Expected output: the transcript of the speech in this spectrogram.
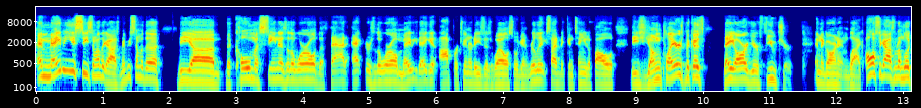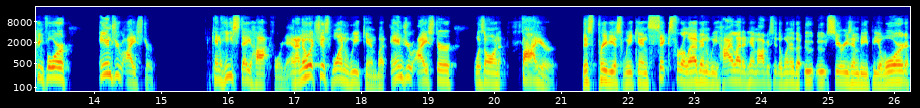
And maybe you see some other guys, maybe some of the the uh, the Cole Messinas of the world, the Thad Ectors of the world, maybe they get opportunities as well. So, again, really excited to continue to follow these young players because they are your future in the Garnet and Black. Also, guys, what I'm looking for, Andrew Eyster can he stay hot for you? And I know it's just one weekend, but Andrew Eyster was on fire this previous weekend, six for 11. We highlighted him, obviously, the winner of the Oot Oot Series MVP award.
